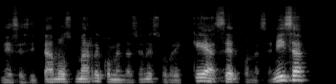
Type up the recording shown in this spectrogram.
necesitamos más recomendaciones sobre qué hacer con la ceniza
